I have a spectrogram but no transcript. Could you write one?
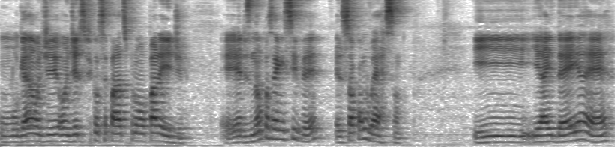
um lugar onde, onde eles ficam separados por uma parede. Eles não conseguem se ver, eles só conversam. E, e a ideia é,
